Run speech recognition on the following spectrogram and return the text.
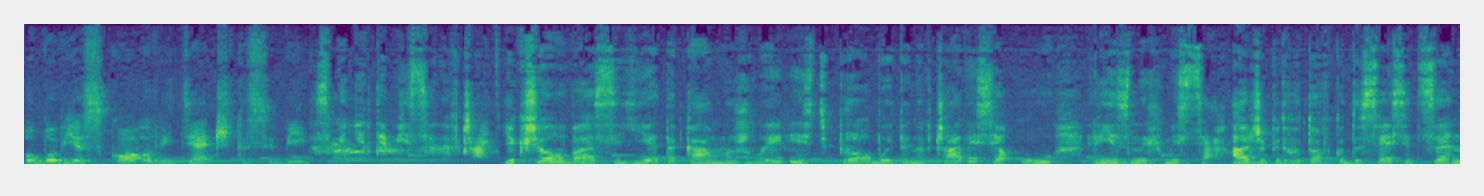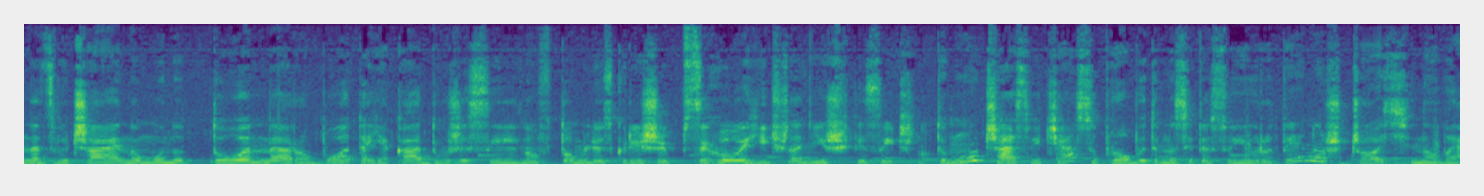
обов'язково віддячте собі. Змінюйте місце навчання. Якщо у вас є така можливість, пробуйте навчатися у різних місцях, адже підготовка до сесії це надзвичайно монотонна робота, яка дуже сильно втомлює скоріше психологічно ніж фізично. Тому час від часу пробуйте вносити в свою рутину щось нове.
